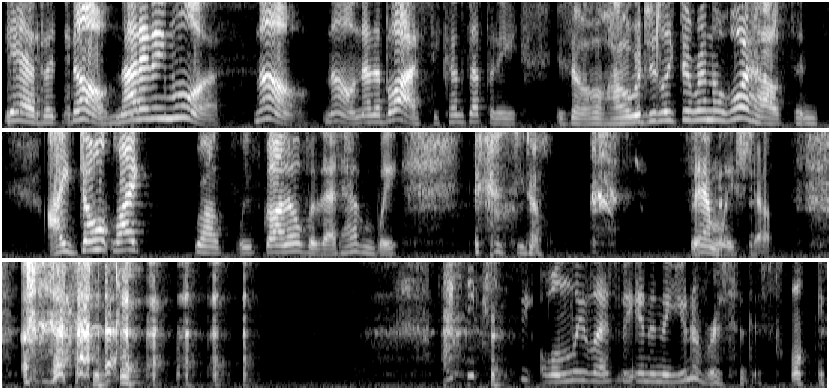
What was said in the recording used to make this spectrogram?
Yeah, but no, not anymore. No, no, not the boss. He comes up and he, he says, Oh, how would you like to run the whorehouse? And I don't like, well, we've gone over that, haven't we? Because, you know, family show. I think she's the only lesbian in the universe at this point.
